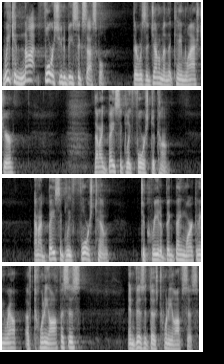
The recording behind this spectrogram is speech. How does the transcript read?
We cannot force you to be successful. There was a gentleman that came last year that I basically forced to come. And I basically forced him to create a big bang marketing route of 20 offices and visit those 20 offices.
